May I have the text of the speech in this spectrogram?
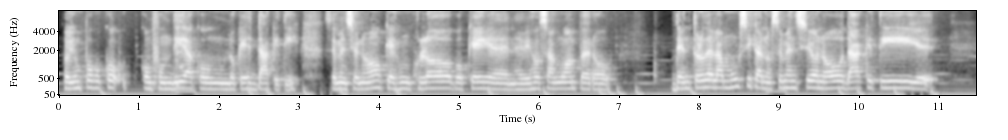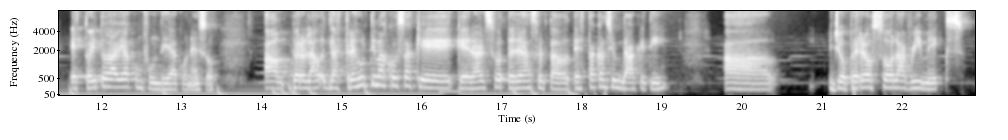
estoy un poco confundida con lo que es Duckety. Se mencionó que es un club, ok, en el viejo San Juan, pero dentro de la música no se mencionó Duckety. Estoy todavía confundida con eso. Um, pero las tres últimas cosas que, que era, era soltado, esta canción Duckety, uh, Yo Pero Sola Remix,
